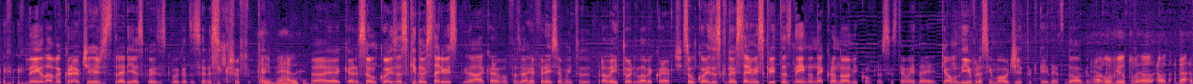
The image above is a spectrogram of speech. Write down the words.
Nem o Lovecraft registraria as coisas que vão acontecer nesse grupo, cara. Que merda. Ai, ai, cara, são coisas que não estariam. es- Ah, cara, eu vou fazer uma referência muito pra leitor de Lovecraft. São coisas que não estariam escritas nem no Necronomicon, pra vocês terem uma ideia. Que é um livro, assim, maldito que tem dentro da obra. do É, o Vilton, é o- é o- da-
